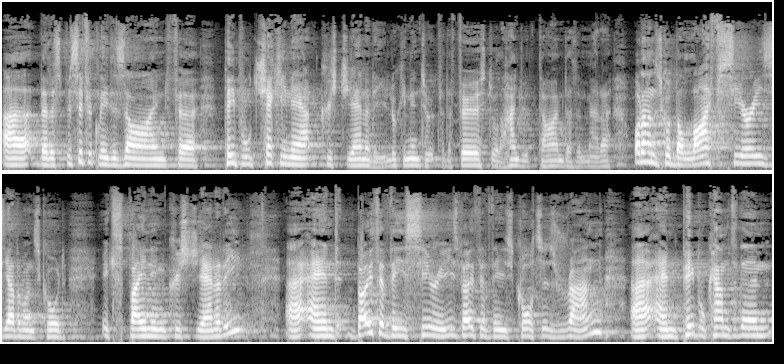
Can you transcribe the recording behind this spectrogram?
uh, that are specifically designed for people checking out Christianity, looking into it for the first or the hundredth time, doesn't matter. One of them is called the Life Series, the other one's called Explaining Christianity. Uh, and both of these series, both of these courses run, uh, and people come to them,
